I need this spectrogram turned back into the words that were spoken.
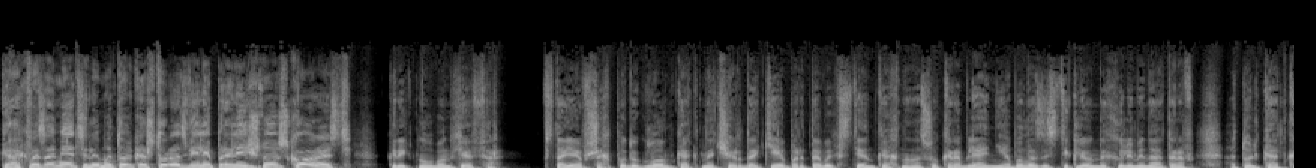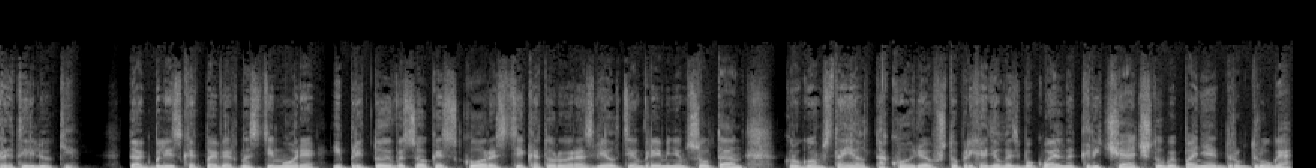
«Как вы заметили, мы только что развили приличную скорость!» — крикнул Бонхёфер. В стоявших под углом, как на чердаке, бортовых стенках на носу корабля не было застекленных иллюминаторов, а только открытые люки так близко к поверхности моря, и при той высокой скорости, которую развил тем временем султан, кругом стоял такой рев, что приходилось буквально кричать, чтобы понять друг друга.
